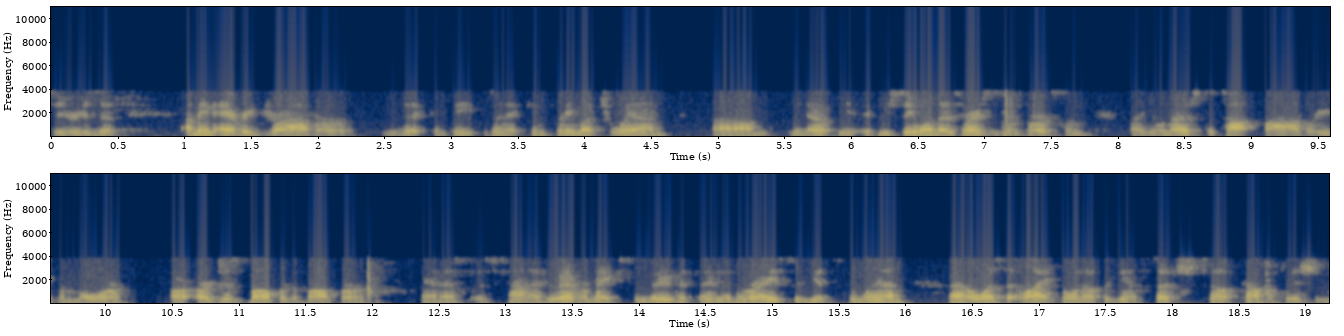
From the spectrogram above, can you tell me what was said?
Series, that I mean, every driver that competes in it can pretty much win. Um, you know, if you if you see one of those races in person, uh, you'll notice the top five or even more are, are just bumper to bumper, and it's, it's kind of whoever makes the move at the end of the race who gets the win. Uh, what's it like going up against such tough competition?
